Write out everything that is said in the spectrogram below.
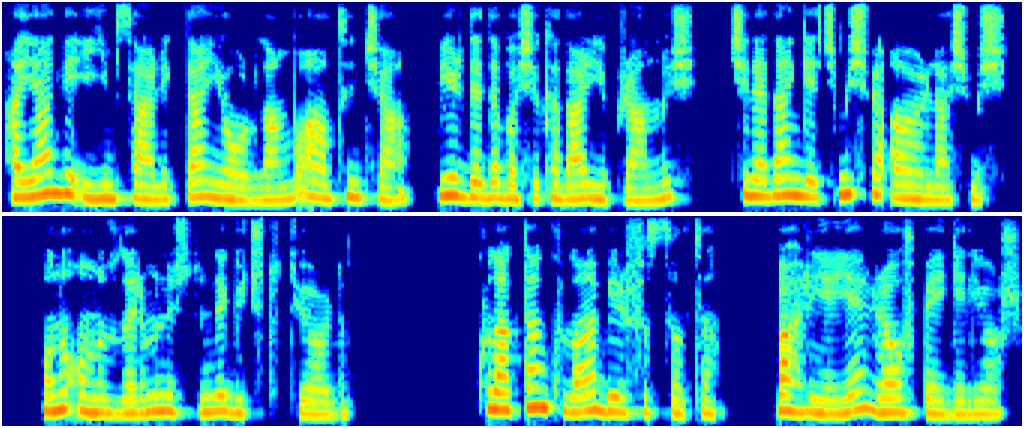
hayal ve iyimserlikten yoğrulan bu altın çağ bir dede başı kadar yıpranmış, çileden geçmiş ve ağırlaşmış. Onu omuzlarımın üstünde güç tutuyordum. Kulaktan kulağa bir fısıltı. Bahriye'ye Rauf Bey geliyor.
